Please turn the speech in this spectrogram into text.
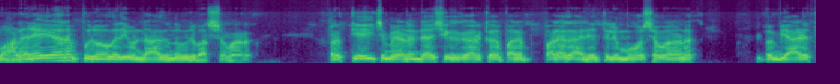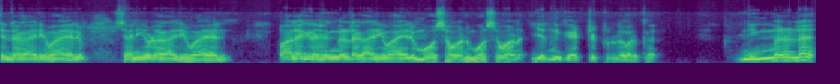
വളരെയേറെ പുരോഗതി ഉണ്ടാകുന്ന ഒരു വർഷമാണ്. പ്രത്യേകിച്ച് മേടൻ രാശിക്കാർക്ക് പല പല കാര്യത്തിലും മോശമാണ്. ഇപ്പം വ്യാഴത്തിന്റെ കാര്യമായാലും ശനിയുടെ കാര്യമായാലും പല ഗ്രഹങ്ങളുടെ കാര്യമായാലും മോശമാണ് മോശമാണ് എന്ന് കേട്ടിട്ടുള്ളവർക്ക് നിങ്ങളുടെ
